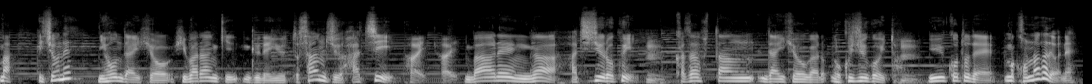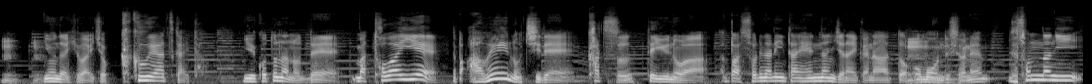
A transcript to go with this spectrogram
まあ、一応ね、日本代表、フィバランキングで言うと38位、はい。はい。バーレーンが86位、うん。カザフスタン代表が65位とうんいうことで、まあ、この中ではね、うん。うん日本代表は一応格上扱いということなので、まあ、とはいえ、やっぱアウェーの地で勝つっていうのは、やっぱそれなりに大変なんじゃないかなと思うんですよね。でそんなに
